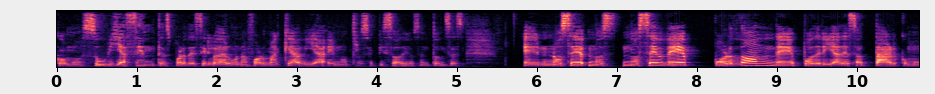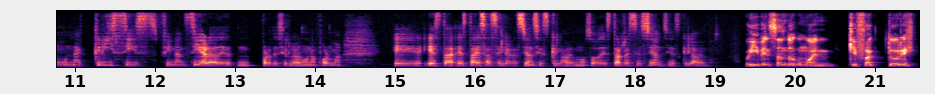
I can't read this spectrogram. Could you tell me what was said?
como subyacentes, por decirlo de alguna forma, que había en otros episodios. Entonces, eh, no, se, no, se ve por dónde podría desatar como una crisis financiera, por decirlo de alguna forma, eh, esta, esta desaceleración, si es que la vemos, o esta recesión, si es que la vemos. Oye, pensando como en qué factores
